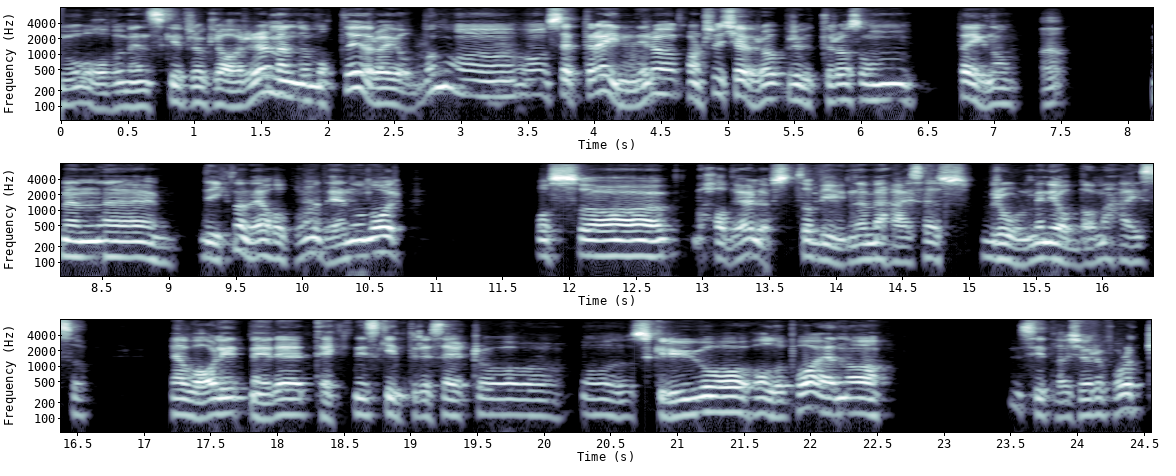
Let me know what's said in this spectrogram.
noe overmenneske for å klare det, men du måtte gjøre jobben og, og sette deg inn i det og kanskje kjøre opp ruter og sånn på egen hånd. Ja. Men eh, det gikk nå det. Jeg holdt på med det i noen år. Og så hadde jeg lyst til å begynne med heis. Broren min jobba med heis. og jeg var litt mer teknisk interessert å, å skru og holde på enn å sitte og kjøre folk.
